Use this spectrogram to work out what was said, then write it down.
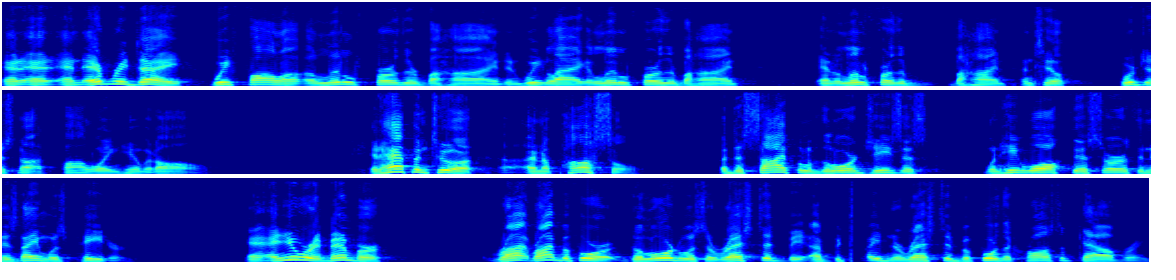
And, and, and every day we follow a little further behind and we lag a little further behind and a little further behind until we're just not following him at all. It happened to a, an apostle, a disciple of the Lord Jesus, when he walked this earth, and his name was Peter. And, and you remember, right, right before the Lord was arrested, be, uh, betrayed and arrested, before the cross of Calvary,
